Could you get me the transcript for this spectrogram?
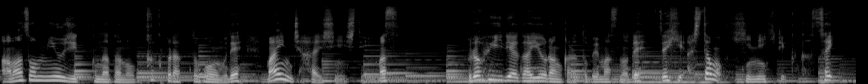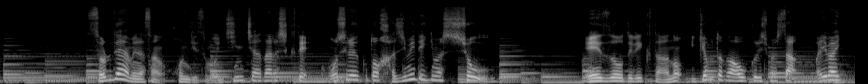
Amazon Music などの各プラットフォームで毎日配信しています。プロフィールや概要欄から飛べますので、ぜひ明日も聞きに来てください。それでは皆さん、本日も一日新しくて面白いことを始めていきましょう。映像ディレクターの池本がお送りしました。バイバイ。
